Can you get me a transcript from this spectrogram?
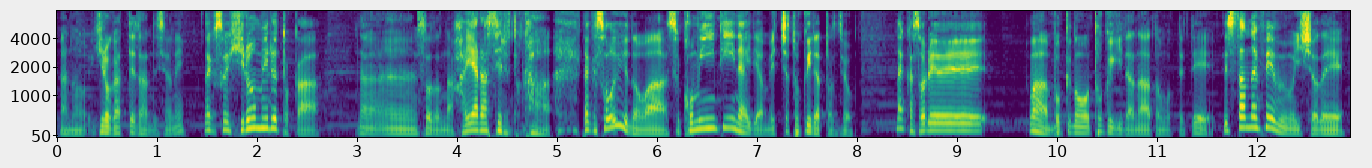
あの広がってたんですよね。なんかそういう広めるとかなうんそうだな流行らせるとか なんかそういうのはそコミュニティ内ではめっちゃ得意だったんですよ。なんかそれは僕の特技だなと思っててでスタンド FM も一緒で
